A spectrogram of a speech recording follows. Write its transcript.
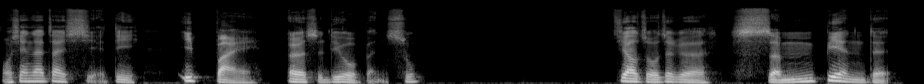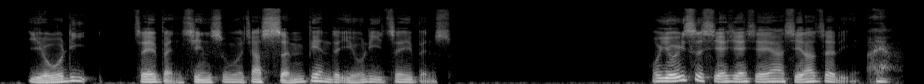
我现在在写第一百二十六本书，叫做这个《神变的游历》这一本新书，叫《神变的游历》这一本书。我有一次写写写呀，写到这里，哎呀，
